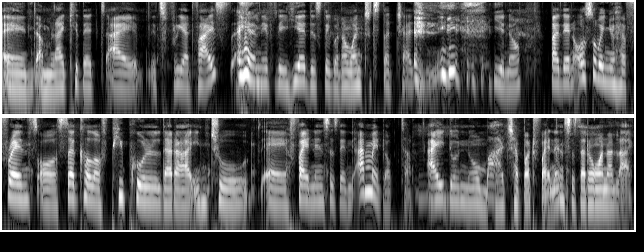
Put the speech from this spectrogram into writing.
and I'm lucky that I it's free advice. And if they hear this, they're gonna want to start charging me, you know. But then also when you have friends or circle of people that are into uh, finances, then I'm a doctor. Mm-hmm. I don't know much about finances. I don't want to lie.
